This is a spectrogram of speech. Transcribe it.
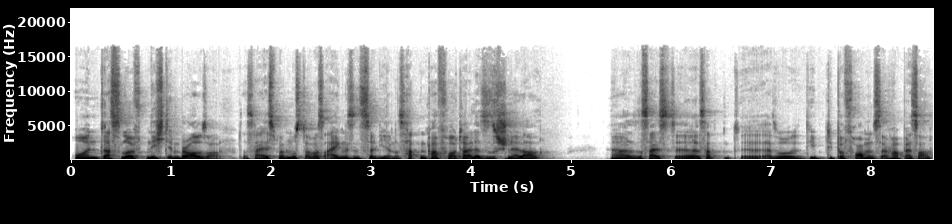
Und das läuft nicht im Browser. Das heißt, man muss da was eigenes installieren. Das hat ein paar Vorteile. Es ist schneller. Ja, das heißt, äh, es hat äh, also die, die Performance ist einfach besser.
